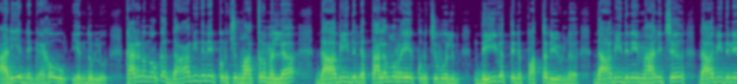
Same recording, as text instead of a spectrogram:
അടിയന്റെ ഗ്രഹവും എന്തുള്ളൂ? കാരണം നോക്ക ദാവീദിനെക്കുറിച്ച് മാത്രമല്ല ദാവീദിന്റെ തലമുറയെക്കുറിച്ച് പോലും ദൈവത്തിന് പദ്ധതിയുണ്ട്. ദാവീദിനെ മാനിച്ച് ദാവീദിനെ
